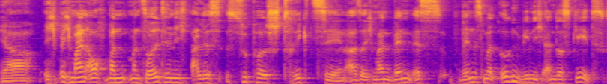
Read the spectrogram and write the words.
Ja, ich, ich meine auch, man, man sollte nicht alles super strikt sehen. Also ich meine, wenn es, wenn es mal irgendwie nicht anders geht,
